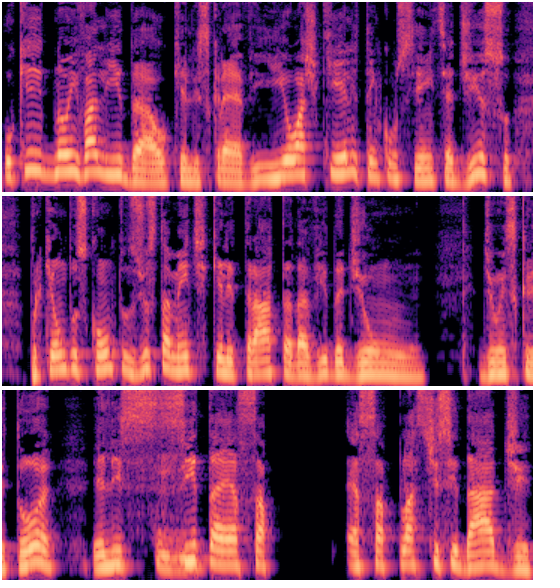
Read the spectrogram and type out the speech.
O que não invalida o que ele escreve. E eu acho que ele tem consciência disso, porque um dos contos, justamente que ele trata da vida de um, de um escritor, ele uhum. cita essa, essa plasticidade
